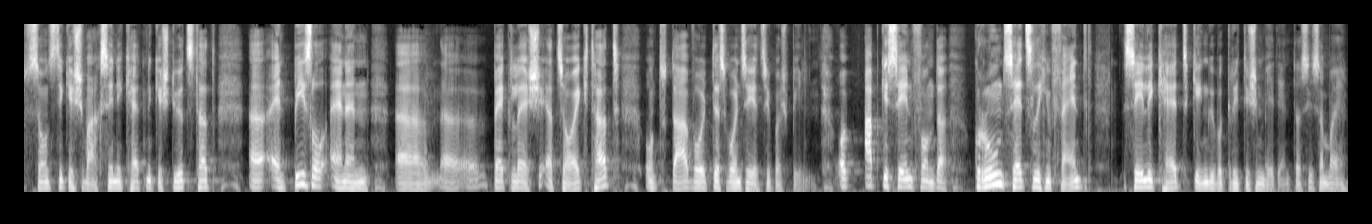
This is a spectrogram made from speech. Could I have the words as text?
sonstige Schwachsinnigkeiten gestürzt hat, äh, ein bisschen einen äh, Backlash erzeugt hat und da wollte, das wollen sie jetzt überspielen. Abgesehen von der grundsätzlichen Feindseligkeit gegenüber kritischen Medien. Das ist einmal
